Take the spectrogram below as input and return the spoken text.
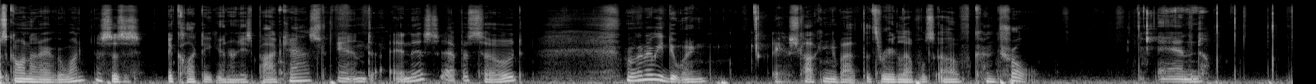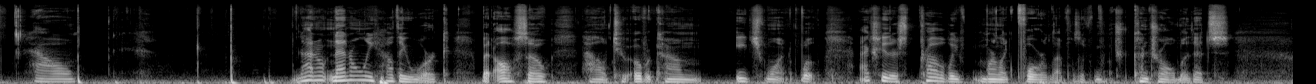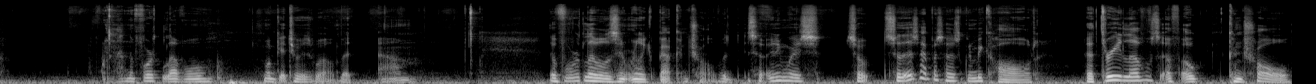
What's going on, everyone? This is Eclectic Energies Podcast, and in this episode, we're going to be doing is talking about the three levels of control and how not not only how they work, but also how to overcome each one. Well, actually, there's probably more like four levels of control, but that's and the fourth level we'll get to as well. But um, the fourth level isn't really about control. But so, anyways, so so this episode is going to be called "The Three Levels of o- Control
